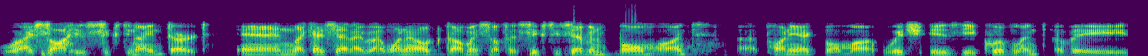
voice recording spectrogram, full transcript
where I saw his '69 Dart, and like I said, I, I went out got myself a '67 Beaumont, uh, Pontiac Beaumont, which is the equivalent of a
